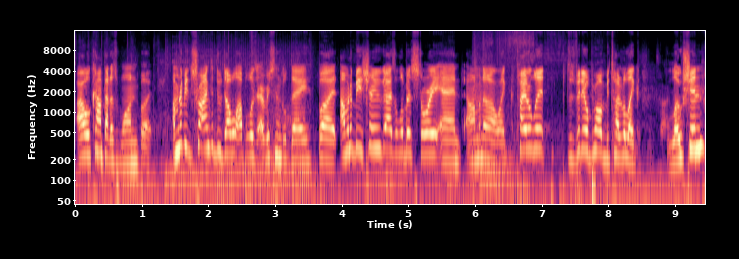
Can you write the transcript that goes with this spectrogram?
I will count that as one, but I'm going to be trying to do double uploads every single day, but I'm going to be showing you guys a little bit of story, and I'm going to like title it, this video will probably be titled like, Lotion,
